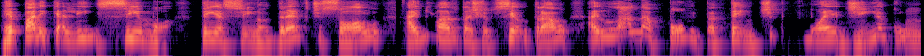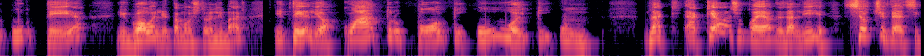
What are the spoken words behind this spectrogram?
Repare que ali em cima, ó, tem assim, ó, draft solo, aí do lado tá escrito central, aí lá na ponta tem tipo moedinha com um T, igual ali tá mostrando ali embaixo, e tem ali, ó, 4.181. Aquelas moedas ali, se eu tivesse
